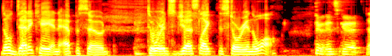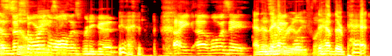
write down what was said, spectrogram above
they'll dedicate an episode towards just like the story in the wall dude, it's good. The, That's the so story in the wall is pretty good. yeah I uh, what was it? and then That's they have really funny. they have their pet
